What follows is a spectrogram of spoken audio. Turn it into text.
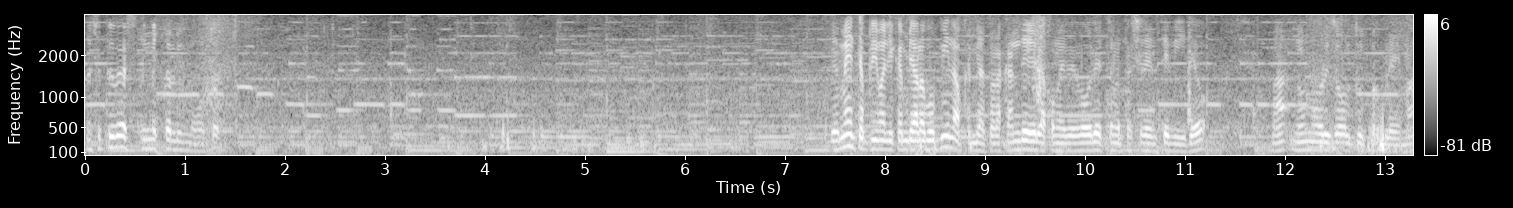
non c'è più verso di metterlo in moto. Ovviamente prima di cambiare la bobina ho cambiato la candela come avevo detto nel precedente video ma non ho risolto il problema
